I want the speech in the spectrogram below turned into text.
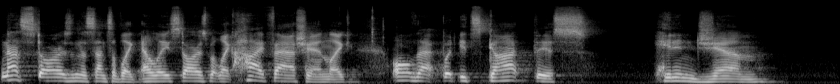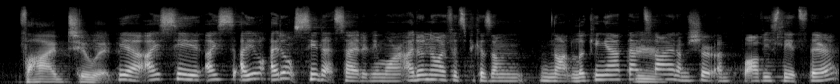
not stars in the sense of like LA stars, but like high fashion, like all that. But it's got this hidden gem vibe to it. Yeah, I see. I don't. I don't see that side anymore. I don't know if it's because I'm not looking at that mm. side. I'm sure. I'm, obviously, it's there,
